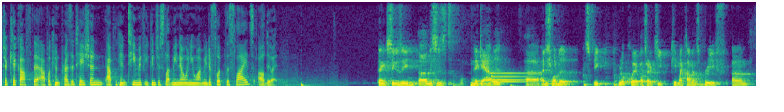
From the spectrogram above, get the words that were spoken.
to kick off the applicant presentation. Applicant team, if you can just let me know when you want me to flip the slides, I'll do it. Thanks, Susie. Uh, This is Nick Abbott. Uh, I just wanted to speak real quick. I'll try to keep, keep my comments brief. Um,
